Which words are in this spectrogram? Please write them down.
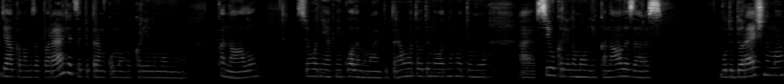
Дякую вам за перегляд, за підтримку мого україномовного каналу. Сьогодні, як ніколи, ми маємо підтримувати один одного, тому е, всі україномовні канали зараз будуть доречними.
